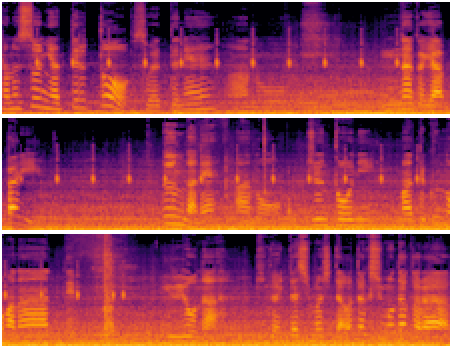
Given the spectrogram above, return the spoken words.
楽しそうにやってるとそうやってねあのなんかやっぱり運がねあの順当に回ってくんのかなっていうような気がいたしました。私もだからや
